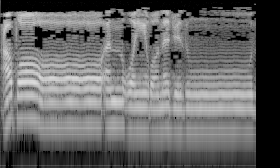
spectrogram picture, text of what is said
عَطَاءً غَيْرَ مَجْذُوذٍ.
